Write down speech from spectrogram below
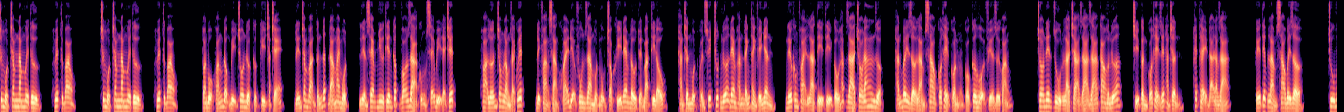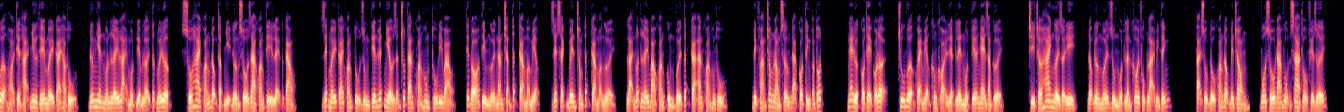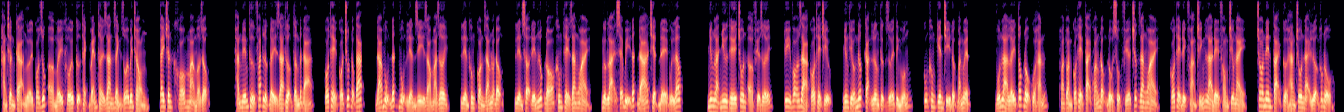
chương một trăm năm mươi b ố huyết thứ bao. Chương một trăm năm mươi b ố huyết thứ bao. Toàn bộ khoáng động bị trôn được cực kỳ chặt chẽ, đến trăm vạn tấn đất đá mai một, liền xem như thiên cấp võ giả cũng sẽ bị đẻ chết. Họa lớn trong lòng giải quyết, địch phản sảng khoái địa phun ra một ngụm trọc khí đem đầu tuyển bạt thi đấu, hàn chân một quyển suýt chút nữa đem hắn đánh thành phế nhân, nếu không phải là tỷ tỷ cầu hắc ra cho đang dược, hắn bây giờ làm sao có thể còn có cơ hội phía dưới khoáng. Cho nên dù là trả giá giá cao hơn nữa, chỉ cần có thể giết hàn trần, hết thể đã đáng giá. Kế tiếp làm sao bây giờ? Chu vượng hỏi thiệt hại như thế mấy cái hảo thủ đương nhiên muốn lấy lại một điểm lợi tức mới được, số hai khoáng động thập nhị đường số ra khoáng tỷ lệ cực cao. Giết mấy cái khoáng tụ dùng tiên huyết nhiều dẫn chút ăn khoáng hung thú đi vào, tiếp đó tìm người ngăn chặn tất cả mở miệng, giết sạch bên trong tất cả mọi người, lại nuốt lấy bảo khoáng cùng với tất cả ăn khoáng hung thú. Địch phản trong lòng sớm đã có tính toán tốt. Nghe được có thể có lợi, chu vượng khỏe miệng không khỏi liệt lên một tia nhe răng cười. Chỉ chờ hai người rời đi, động đường mới dùng một lần khôi phục lại bình tĩnh. Tại sụp đổ khoáng động bên trong, vô số đá vụn xa thổ phía dưới, hàn trần cả người có giúp ở mấy khối cự thạch vén thời gian rảnh rỗi bên trong, tay chân khó mà mở rộng hắn nếm thử phát lực đẩy ra thượng tầng đất đá, có thể có chút động tác, đá vụn đất vụn liền gì rào mà rơi, liền không còn dám loạt động, liền sợ đến lúc đó không thể ra ngoài, ngược lại sẽ bị đất đá triệt để vùi lấp. Nhưng lại như thế chôn ở phía dưới, tuy võ giả có thể chịu, nhưng thiếu nước cạn lương thực dưới tình huống, cũng không kiên trì được bán nguyện vốn là lấy tốc độ của hắn, hoàn toàn có thể tại khoáng động đổ sụp phía trước ra ngoài, có thể địch phản chính là đề phòng chiêu này, cho nên tại cửa hàng trôn đại lượng thuốc nổ.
